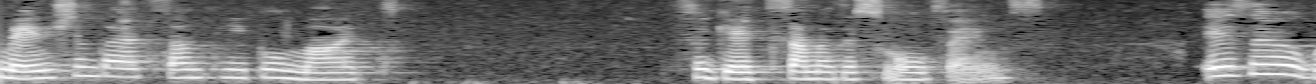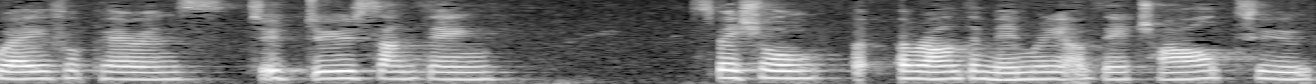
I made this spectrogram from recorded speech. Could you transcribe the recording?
mentioned that some people might forget some of the small things. Is there a way for parents to do something special around the memory of their child to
